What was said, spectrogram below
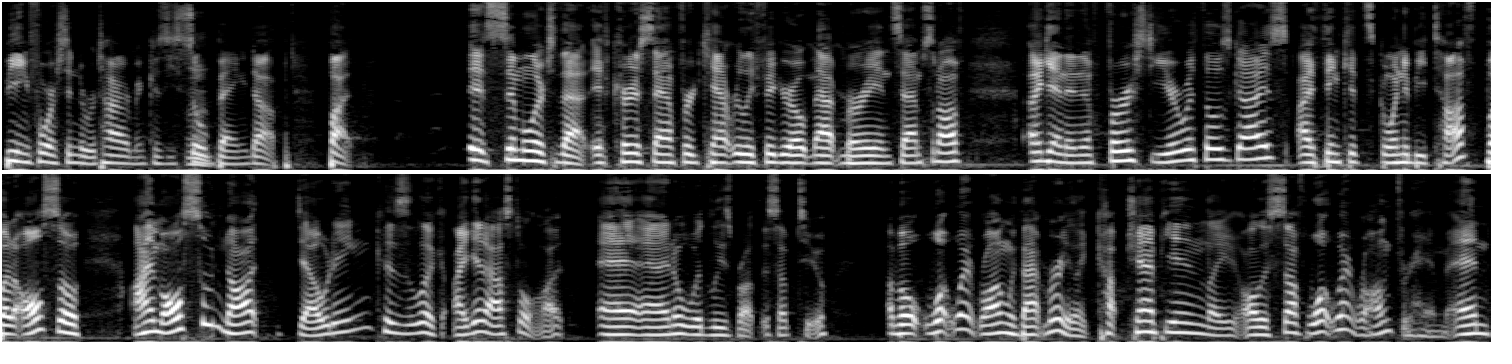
being forced into retirement because he's so Mm. banged up." But it's similar to that. If Curtis Sanford can't really figure out Matt Murray and Samsonov, again, in a first year with those guys, I think it's going to be tough. But also, I'm also not doubting because look, I get asked a lot, and, and I know Woodley's brought this up too about what went wrong with Matt Murray, like Cup champion, like all this stuff. What went wrong for him? And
